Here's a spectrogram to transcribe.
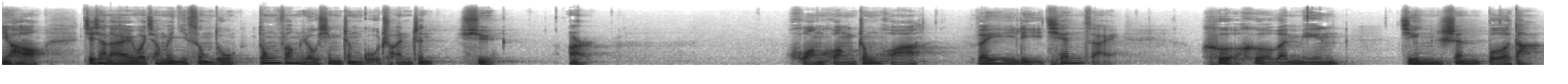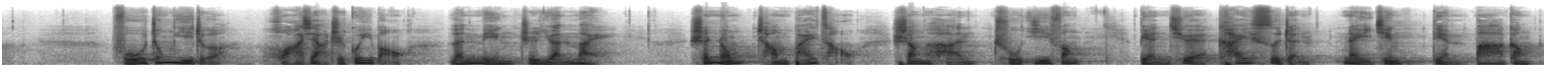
你好，接下来我将为你诵读《东方柔性正骨传真序二》。煌煌中华，威力千载，赫赫文明，精深博大。服中医者，华夏之瑰宝，文明之源脉。神农尝百草，伤寒出医方，扁鹊开四诊，内经。殿八纲，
